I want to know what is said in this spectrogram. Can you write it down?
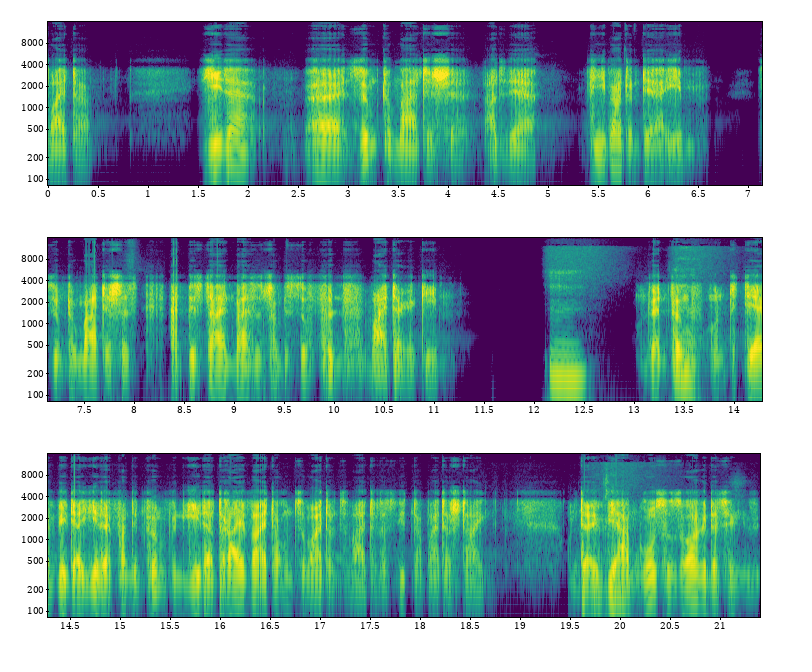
weiter. Jeder äh, symptomatische, also der fiebert und der eben symptomatisch ist, hat bis dahin meistens schon bis zu fünf weitergegeben. Mhm. Und wenn fünf ja. und der wieder jeder von den fünf und jeder drei weiter und so weiter und so weiter, das wird noch weiter steigen. Und äh, wir haben große Sorge, deswegen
